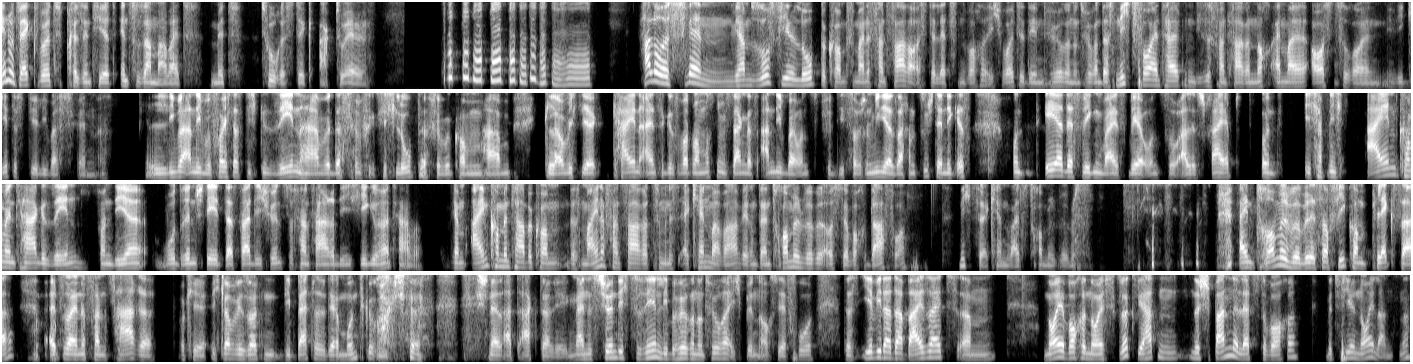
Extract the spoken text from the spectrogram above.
Hin und Weg wird präsentiert in Zusammenarbeit mit Touristik aktuell. Hallo Sven, wir haben so viel Lob bekommen für meine Fanfare aus der letzten Woche. Ich wollte den Hörern und Hörern das nicht vorenthalten, diese Fanfare noch einmal auszurollen. Wie geht es dir, lieber Sven? Lieber Andi, bevor ich das nicht gesehen habe, dass wir wirklich Lob dafür bekommen haben, glaube ich dir kein einziges Wort. Man muss nämlich sagen, dass Andi bei uns für die Social Media Sachen zuständig ist und er deswegen weiß, wer uns so alles schreibt. Und ich habe nicht einen Kommentar gesehen von dir, wo drin steht, das war die schönste Fanfare, die ich je gehört habe. Wir haben einen Kommentar bekommen, dass meine Fanfare zumindest erkennbar war, während dein Trommelwirbel aus der Woche davor nicht zu erkennen war als Trommelwirbel. Ein Trommelwirbel ist auch viel komplexer als so eine Fanfare. Okay, ich glaube, wir sollten die Battle der Mundgeräusche schnell ad acta legen. Nein, es ist schön, dich zu sehen, liebe Hörerinnen und Hörer. Ich bin auch sehr froh, dass ihr wieder dabei seid. Ähm, neue Woche, neues Glück. Wir hatten eine spannende letzte Woche mit viel Neuland. Ne?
